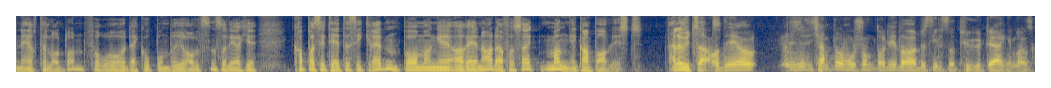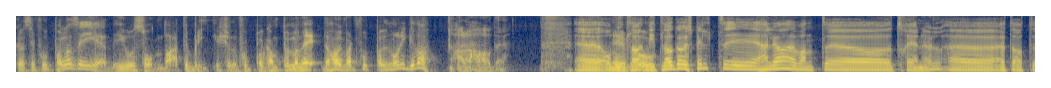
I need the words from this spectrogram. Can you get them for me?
ned til London for å dekke opp om begravelsen, så de har ikke kapasitet til sikkerheten på mange arenaer, derfor så er mange kamper avlyst. Eller Ja, utsatt. og det er jo kjempemorsomt når de da bestiller seg tur til England skal se fotball. Så er det jo sånn da at det blir ikke det fotballkampen. Men det, det har jo vært fotball i Norge, da. Ja, det har det. Eh, og mitt Eh, lag, mitt lag har jo spilt i helga. Jeg vant uh, 3-0 eh, etter at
